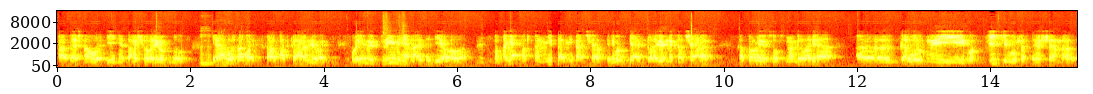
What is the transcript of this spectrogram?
а, дачного владения, там еще ларек был. Uh-huh. И она должна была подкармливать. Время от времени она это делала. Но понятно, что не так, не так часто. И вот пять здоровенных овчарок, которые, собственно говоря, э, голодные и вот дикие уже совершенно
